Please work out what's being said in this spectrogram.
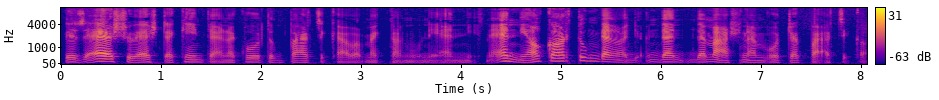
hogy az első este kénytelnek voltunk pálcikával megtanulni enni. Enni akartunk, de, nagy, de, de más nem volt, csak pálcika.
